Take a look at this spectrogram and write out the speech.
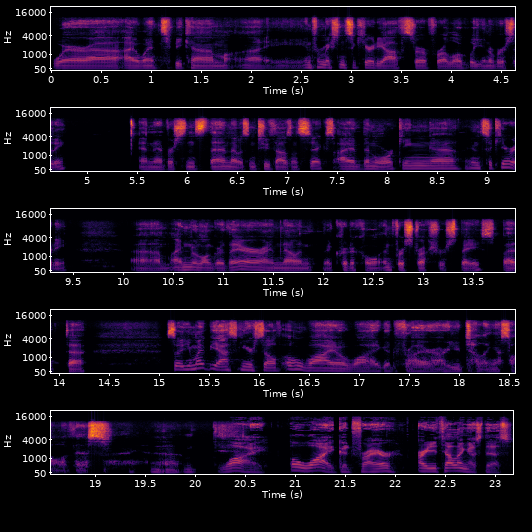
where uh, I went to become an information security officer for a local university and ever since then, that was in 2006, I have been working uh, in security. Um, I'm no longer there. I'm now in the critical infrastructure space. But uh, so you might be asking yourself, oh, why, oh, why, Good Friar, are you telling us all of this? Um, why? Oh, why, Good Friar, are you telling us this?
